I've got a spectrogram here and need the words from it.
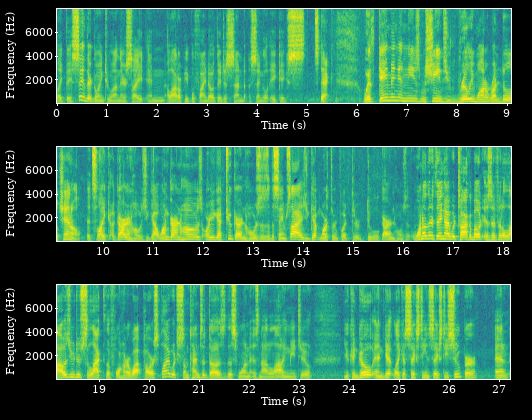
like they say they're going to on their site, and a lot of people find out they just send a single 8 gig stick. With gaming in these machines, you'd really want to run dual channel. It's like a garden hose. You got one garden hose or you got two garden hoses of the same size, you get more throughput through dual garden hoses. One other thing I would talk about is if it allows you to select the 400 watt power supply, which sometimes it does, this one is not allowing me to, you can go and get like a 1660 Super and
